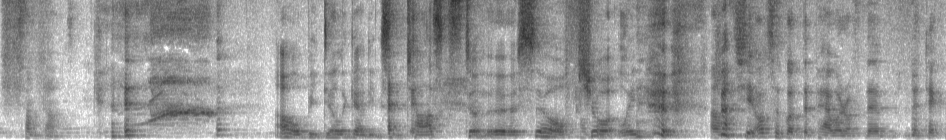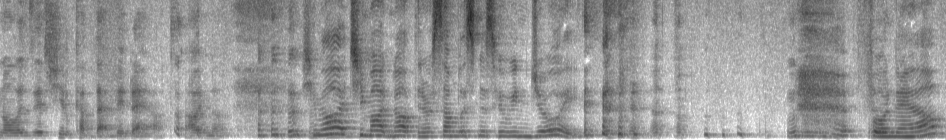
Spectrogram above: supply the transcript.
Sometimes. I'll be delegating some tasks to herself shortly. Um, she also got the power of the, the technology. She'll cut that bit out. I know. She might, she might not. There are some listeners who enjoy. For now,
